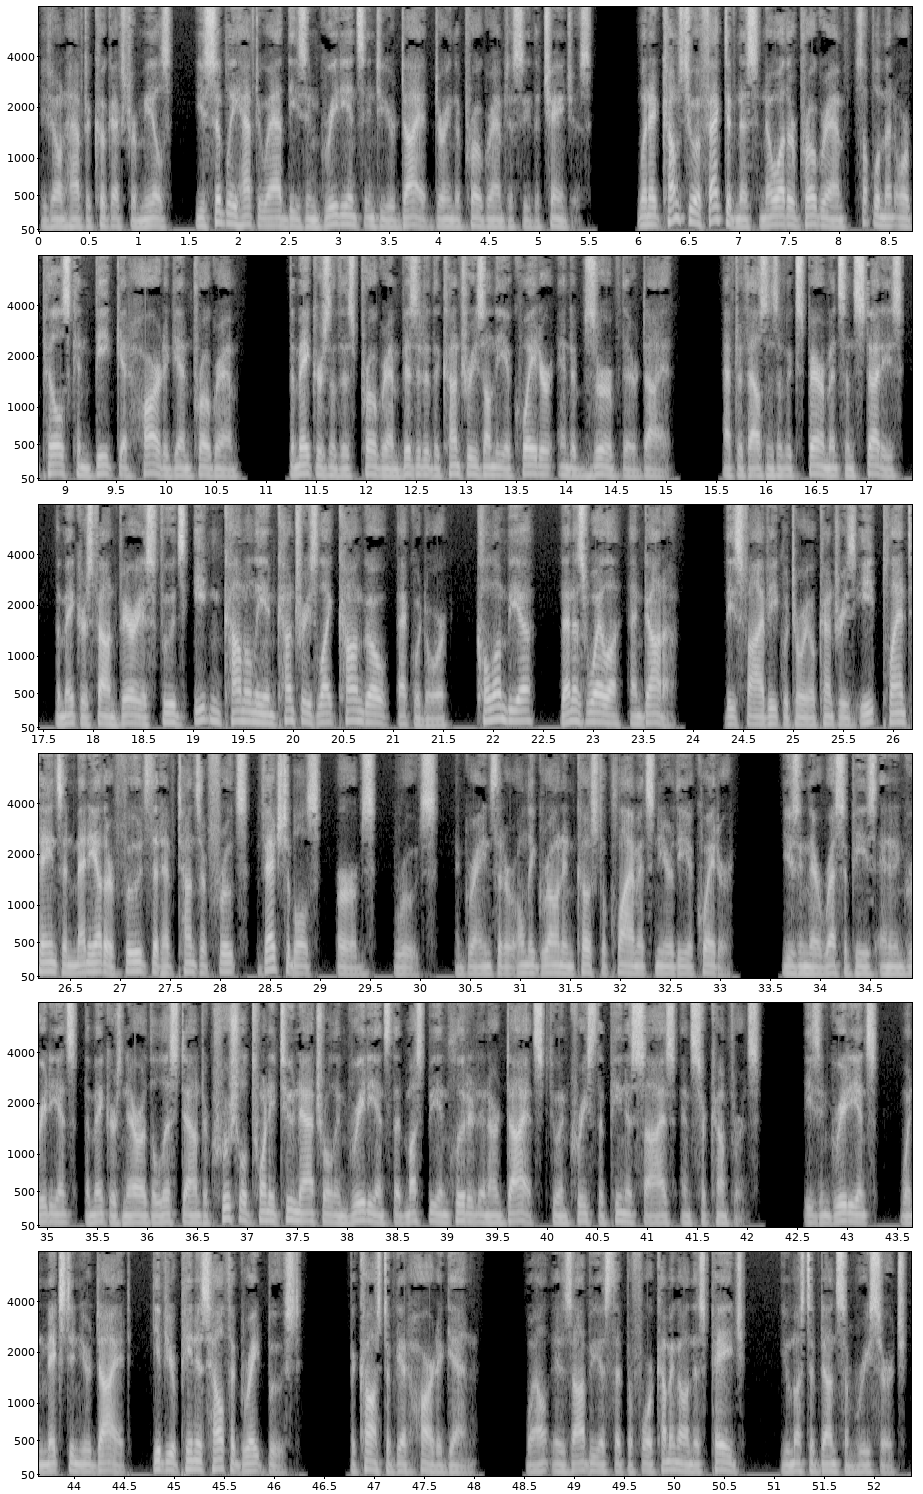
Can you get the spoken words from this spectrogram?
you don't have to cook extra meals, you simply have to add these ingredients into your diet during the program to see the changes. When it comes to effectiveness, no other program, supplement, or pills can beat Get Hard Again program. The makers of this program visited the countries on the equator and observed their diet. After thousands of experiments and studies, the makers found various foods eaten commonly in countries like Congo, Ecuador, Colombia, Venezuela, and Ghana. These five equatorial countries eat plantains and many other foods that have tons of fruits, vegetables, herbs, roots, and grains that are only grown in coastal climates near the equator. Using their recipes and ingredients, the makers narrowed the list down to crucial 22 natural ingredients that must be included in our diets to increase the penis size and circumference. These ingredients, when mixed in your diet, give your penis health a great boost. The cost of Get Hard Again. Well, it is obvious that before coming on this page, you must have done some research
